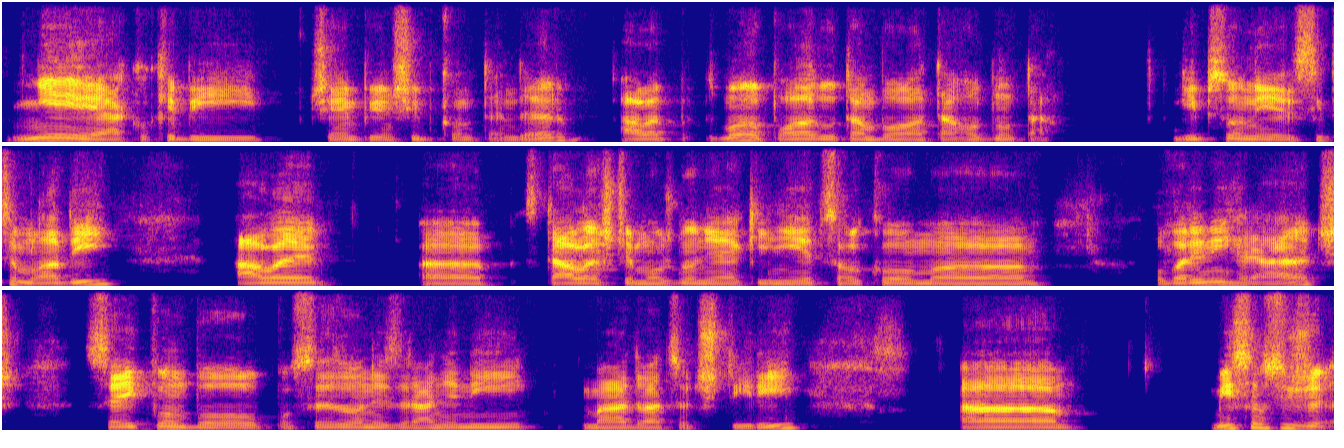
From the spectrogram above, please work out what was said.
nie je ako keby championship contender, ale z môjho pohľadu tam bola tá hodnota. Gibson je síce mladý, ale stále ešte možno nejaký nie celkom uh, overený hráč. Saquon bol po sezóne zranený, má 24. Uh, Myslím si, že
